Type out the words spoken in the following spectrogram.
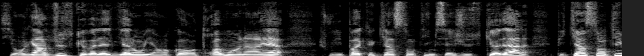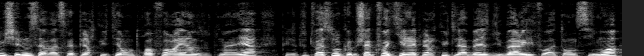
Si on regarde juste que valait le gallon il y a encore trois mois en arrière, je vous dis pas que 15 centimes c'est juste que dalle. Puis 15 centimes chez nous, ça va se répercuter en rien de toute manière. Puis de toute façon, comme chaque fois qu'il répercute la baisse du baril, il faut attendre six mois.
